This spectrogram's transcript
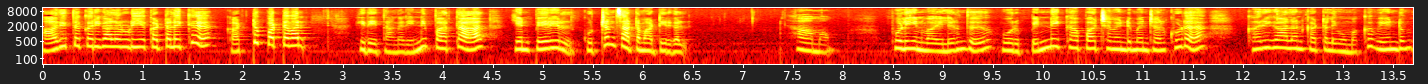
ஆதித்த கரிகாலருடைய கட்டளைக்கு கட்டுப்பட்டவன். இதை தாங்கள் எண்ணி பார்த்தால் என் பேரில் குற்றம் சாட்ட மாட்டீர்கள். ஆமாம். புலியின் வாயிலிருந்து ஒரு பெண்ணை காப்பாற்ற வேண்டுமென்றால் கூட கரிகாலன் கட்டளை உமக்கு வேண்டும்.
